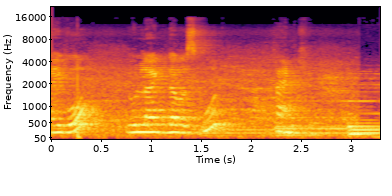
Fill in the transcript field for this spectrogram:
I hope you liked our school. Thank you.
